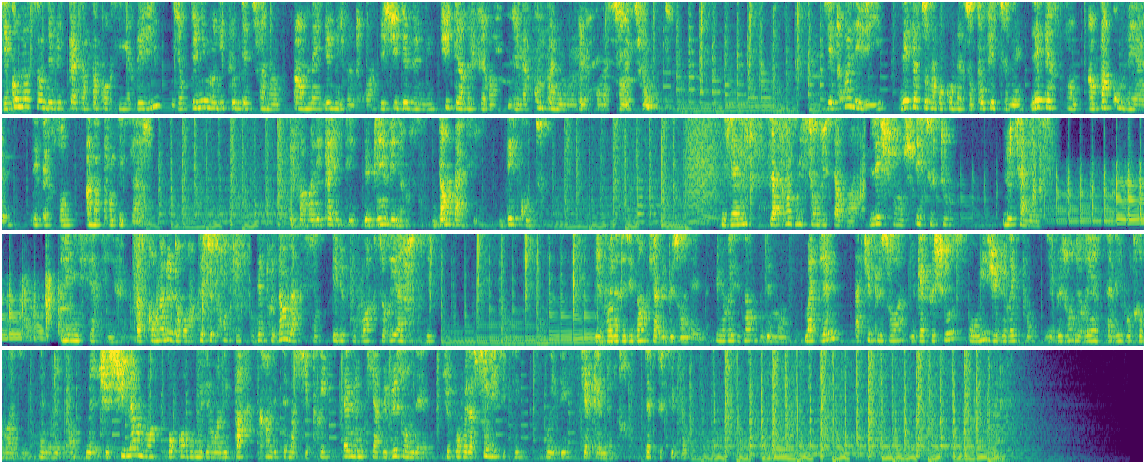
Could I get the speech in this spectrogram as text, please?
J'ai commencé en 2004 en tant qu'auxiliaire de vie. J'ai obtenu mon diplôme d'aide-soignante en mai 2023. Je suis devenue tuteur référent de l'accompagnement de la formation aide-soignante. J'ai trois leviers, les personnes en reconversion professionnelle, les personnes en parcours VAE, des personnes en apprentissage. Il faut avoir des qualités de bienveillance, d'empathie, d'écoute. J'aime la transmission du savoir, l'échange et surtout le challenge. L'initiative, parce qu'on a le droit de se tromper, d'être dans l'action et de pouvoir se réajuster. Je vois une résidente qui avait besoin d'aide. Une résidente me demande Madeleine, as-tu besoin de quelque chose? Oui, je lui réponds J'ai besoin de réinstaller votre voisine. Elle me répond Mais je suis là, moi. Pourquoi vous ne me demandez pas? Grande était ma surprise. Elle-même qui avait besoin d'aide, je pouvais la solliciter pour aider quelqu'un d'autre. Qu'est-ce que c'est beau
